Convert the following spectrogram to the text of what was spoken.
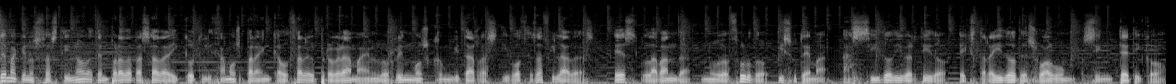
Tema que nos fascinó la temporada pasada y que utilizamos para encauzar el programa en los ritmos con guitarras y voces afiladas es la banda Nudo Zurdo y su tema Ha sido divertido, extraído de su álbum Sintético.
